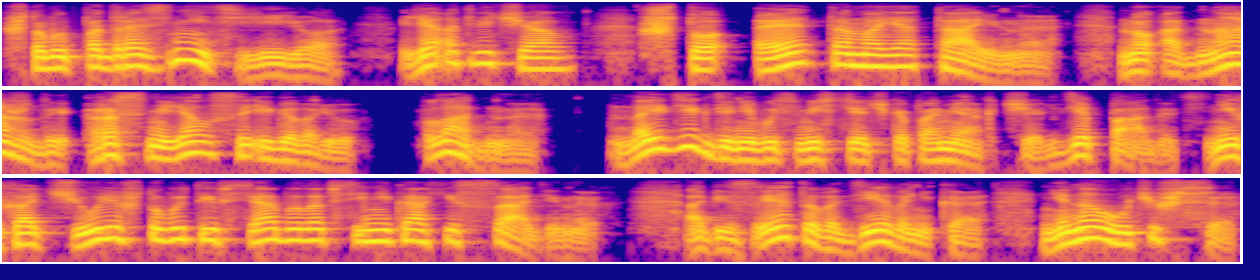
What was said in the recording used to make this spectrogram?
Чтобы подразнить ее, я отвечал, что это моя тайна, но однажды рассмеялся и говорю, «Ладно, Найди где-нибудь местечко помягче, где падать. Не хочу я, чтобы ты вся была в синяках и ссадинах. А без этого, девонька, не научишься.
